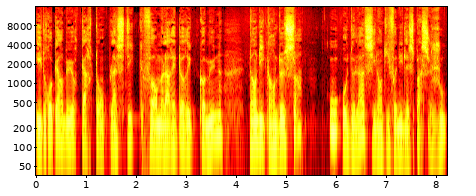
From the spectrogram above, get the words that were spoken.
Hydrocarbures, carton, plastique forment la rhétorique commune, tandis qu'en deçà, ou au-delà si l'antiphonie de l'espace joue,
